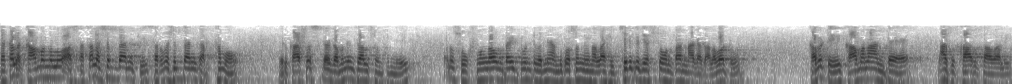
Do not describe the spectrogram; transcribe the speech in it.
సకల కామనలు ఆ సకల శబ్దానికి సర్వశబ్దానికి అర్థము మీరు కాషస్గా గమనించాల్సి ఉంటుంది. చాలా సూక్ష్మంగా ఉంటాయి ఇటువంటివన్నీ. అందుకోసం నేను అలా హెచ్చరిక చేస్తూ ఉంటాను. నాకు అది అలవాటు. కాబట్టి కామన అంటే నాకు కారు కావాలి.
